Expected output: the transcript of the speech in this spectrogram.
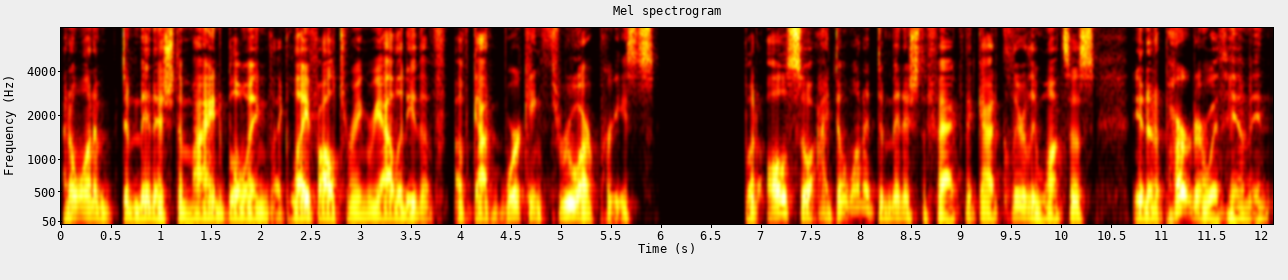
I don't want to diminish the mind blowing, like life altering reality of, of God working through our priests but also I don't want to diminish the fact that God clearly wants us, you know, to partner with him in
